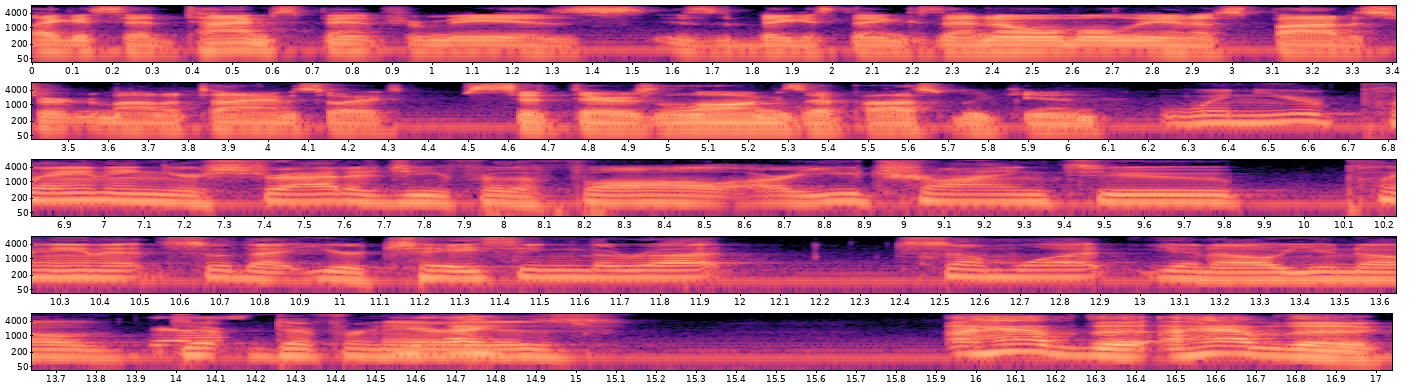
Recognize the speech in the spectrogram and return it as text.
like I said, time spent for me is is the biggest thing because I know I'm only in a spot a certain amount of time, so I sit there as long as I possibly can. When you're planning your strategy for the fall, are you trying to plan it so that you're chasing the rut somewhat? You know, you know Yeah. di- different Yeah, I- areas. I have the I have the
